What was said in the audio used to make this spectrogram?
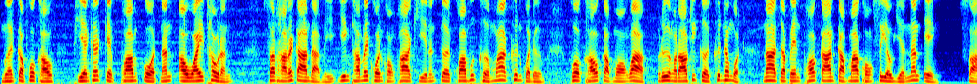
เหมือนกับพวกเขาเพียงแค่เก็บความโกรธนั้นเอาไว้เท่านั้น สถานการณ์แบบนี้ยิ่งทำให้คนของภาคีนั้นเกิดความพึกเขิมมากขึ้นกว่าเดิม พวกเขากลับมองว่าเรื่องราวที่เกิดขึ้นทั้งหมด น่าจะเป็นเพราะการกลับมาของเสี่ยวเหยียนนั่นเอง สา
